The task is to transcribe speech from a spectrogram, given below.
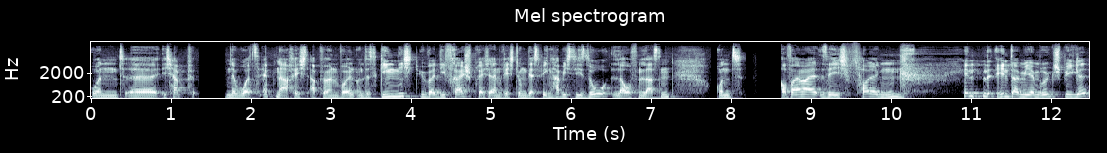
und ich habe eine WhatsApp-Nachricht abhören wollen und es ging nicht über die Freisprecheinrichtung, deswegen habe ich sie so laufen lassen und auf einmal sehe ich Folgen hinter mir im Rückspiegel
